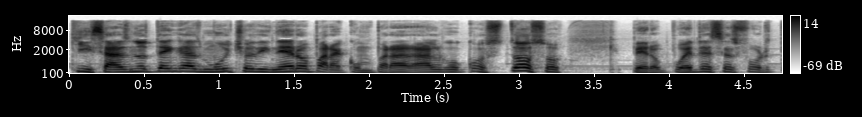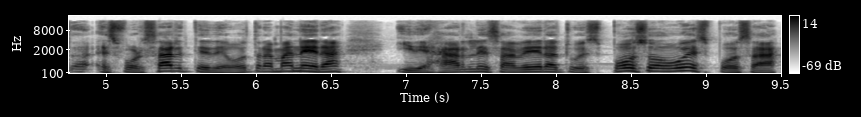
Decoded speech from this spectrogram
Quizás no tengas mucho dinero para comprar algo costoso, pero puedes esforzarte de otra manera y dejarle saber a tu esposo o esposa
